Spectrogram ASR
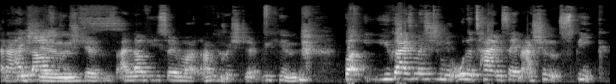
and I love Christians. Christians. I love you so much. I'm Christian, We can. but you guys message me all the time saying I shouldn't speak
